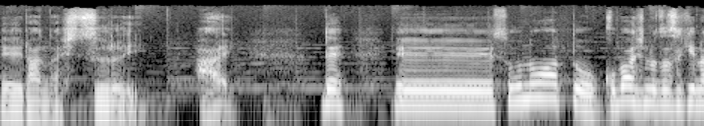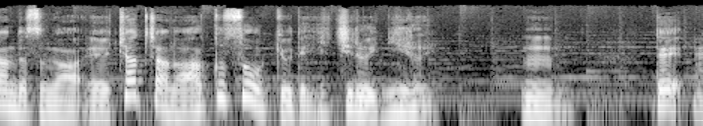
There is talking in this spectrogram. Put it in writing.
えーランナー出塁。はい。で、えーその後小林の打席なんですが、えーキャッチャーの悪送球で一塁二塁、うん、で、うん。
